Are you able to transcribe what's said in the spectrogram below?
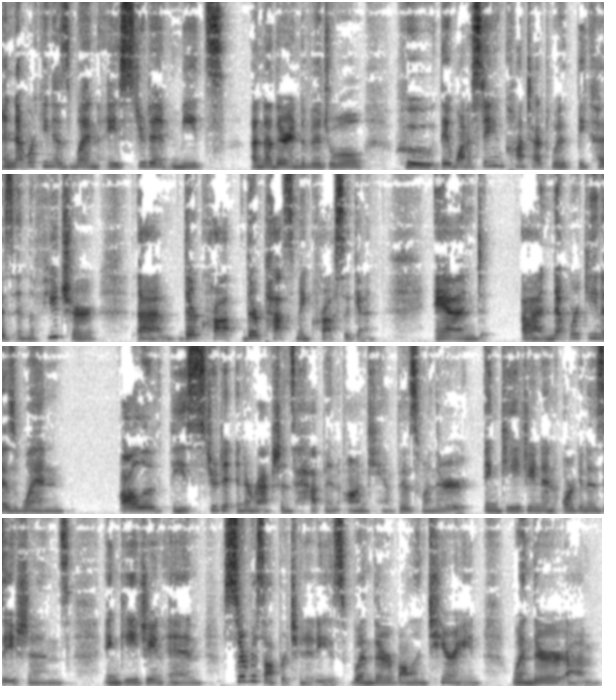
And networking is when a student meets another individual who they want to stay in contact with because in the future um, their cro- their paths may cross again. And uh, networking is when all of these student interactions happen on campus when they're engaging in organizations, engaging in service opportunities, when they're volunteering, when they're um,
